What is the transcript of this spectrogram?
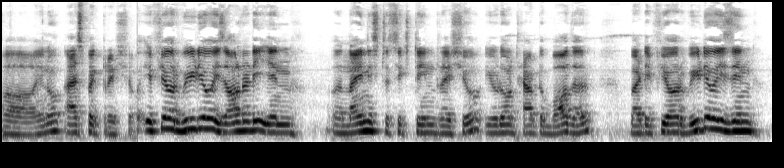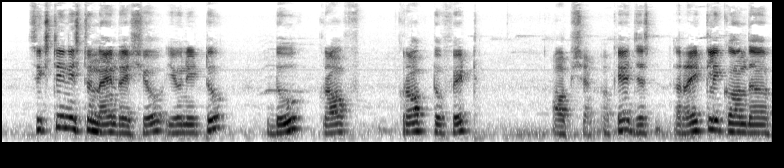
uh, you know aspect ratio. If your video is already in 9 is to 16 ratio you don't have to bother but if your video is in 16 is to 9 ratio you need to do crop crop to fit option. Okay just right click on the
